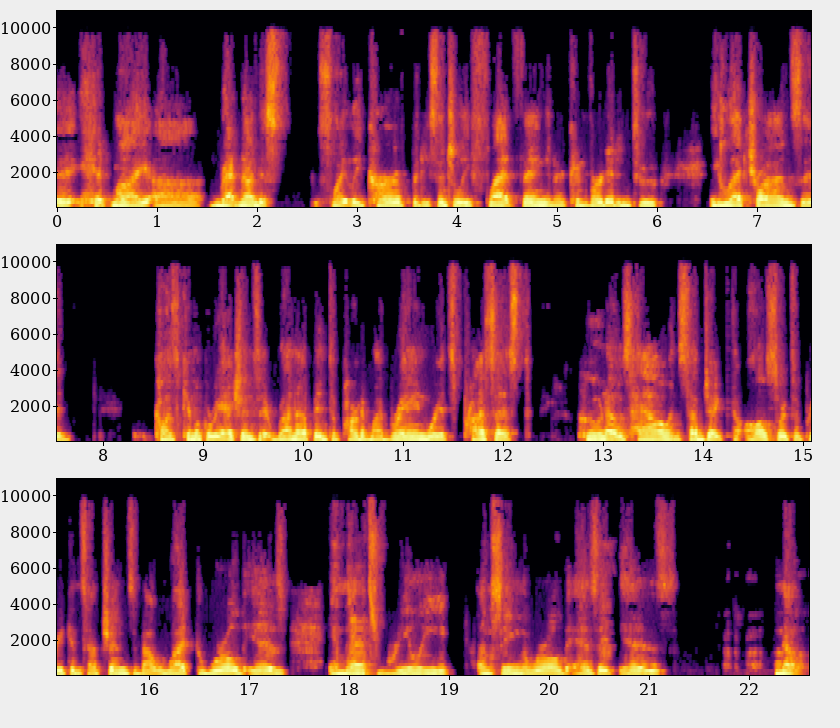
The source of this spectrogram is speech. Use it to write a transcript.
it hit my uh, retina, this slightly curved but essentially flat thing, and are converted into electrons that cause chemical reactions that run up into part of my brain where it's processed who knows how and subject to all sorts of preconceptions about what the world is. And that's really, I'm seeing the world as it is. No,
